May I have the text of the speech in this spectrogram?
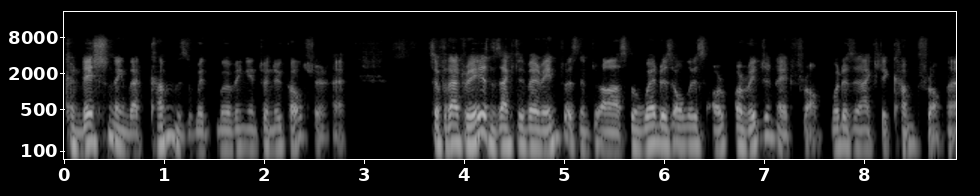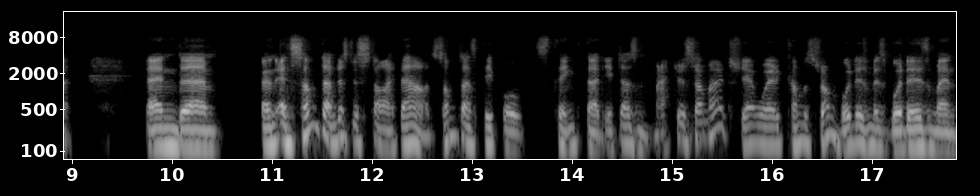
conditioning that comes with moving into a new culture. Uh, so for that reason, it's actually very interesting to ask, well, where does all this or originate from? Where does it actually come from? Uh, and um, and and sometimes just to start out sometimes people think that it doesn't matter so much yeah where it comes from. Buddhism is buddhism and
